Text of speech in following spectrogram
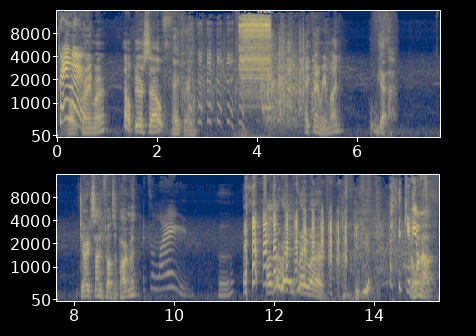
Kramer. Hello, Kramer. Help yourself. Hey, Kramer. hey, Kramer, you mind? Oh, yeah. Jerry Seinfeld's apartment. It's Elaine. What's a red, Kramer? Giddy up. Giddy Come on up. up.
